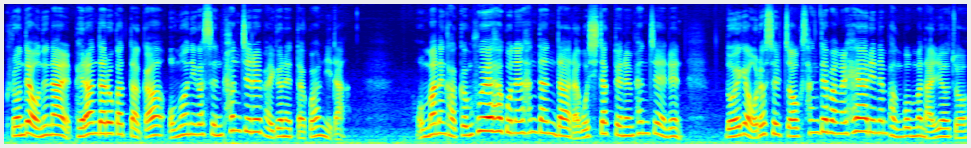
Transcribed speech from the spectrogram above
그런데 어느 날 베란다로 갔다가 어머니가 쓴 편지를 발견했다고 합니다. 엄마는 가끔 후회하고는 한단다 라고 시작되는 편지에는 너에게 어렸을 적 상대방을 헤아리는 방법만 알려줘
